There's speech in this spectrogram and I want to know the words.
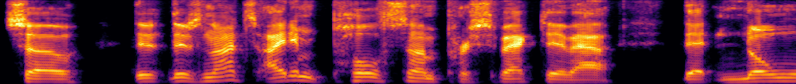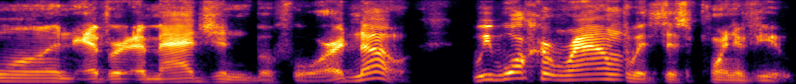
So there, there's not, I didn't pull some perspective out that no one ever imagined before. No, we walk around with this point of view.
